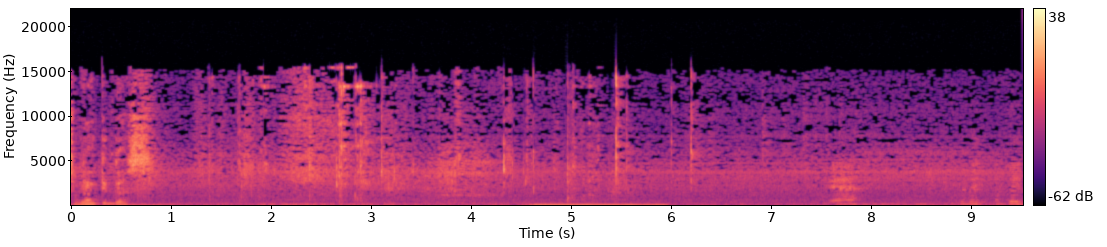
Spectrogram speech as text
Sobrang tigas. Yeah. Okay, okay.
